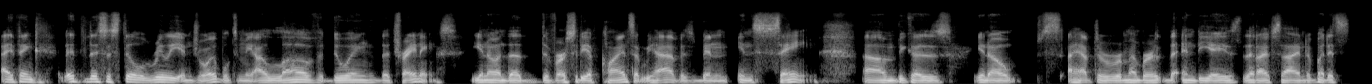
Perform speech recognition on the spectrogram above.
I think it, this is still really enjoyable to me. I love doing the trainings, you know, and the diversity of clients that we have has been insane um, because, you know, I have to remember the NDAs that I've signed, but it's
